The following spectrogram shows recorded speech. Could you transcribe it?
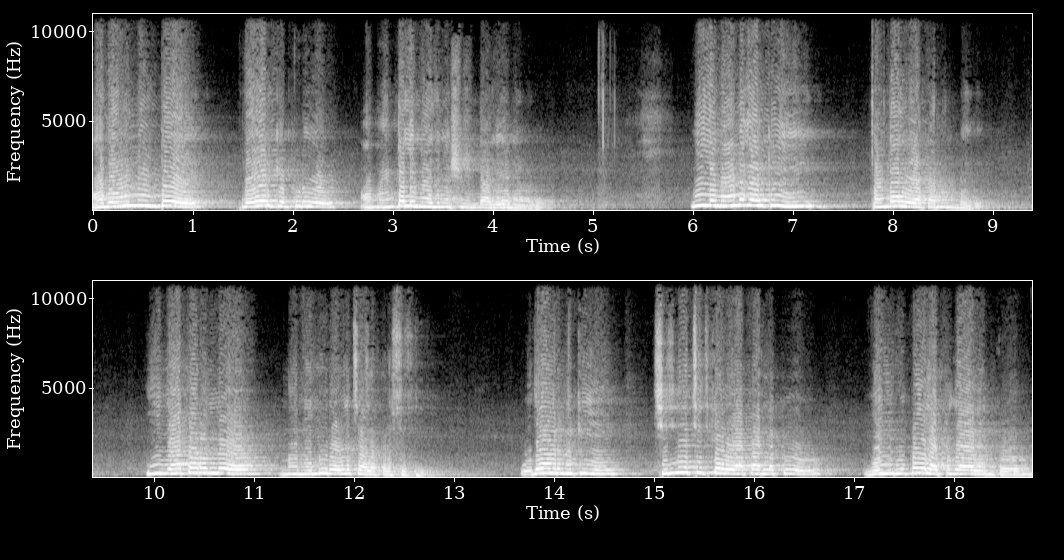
అదేమన్నా అంటే ప్లేయర్కి ఎప్పుడు ఆ మెంటల్ ఇమాజినేషన్ ఉండాలి అనేవాడు. వీళ్ళ నాన్నగారికి తండాల వ్యాపారం ఉండేది. ఈ వ్యాపారంలో మా నెల్లూరు వాళ్ళు చాలా ప్రసిద్ధి. ఉదాహరణకి చిన్న చిత్క వ్యాపారులకు వెయ్యి రూపాయలు అప్పు కావాలనుకో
